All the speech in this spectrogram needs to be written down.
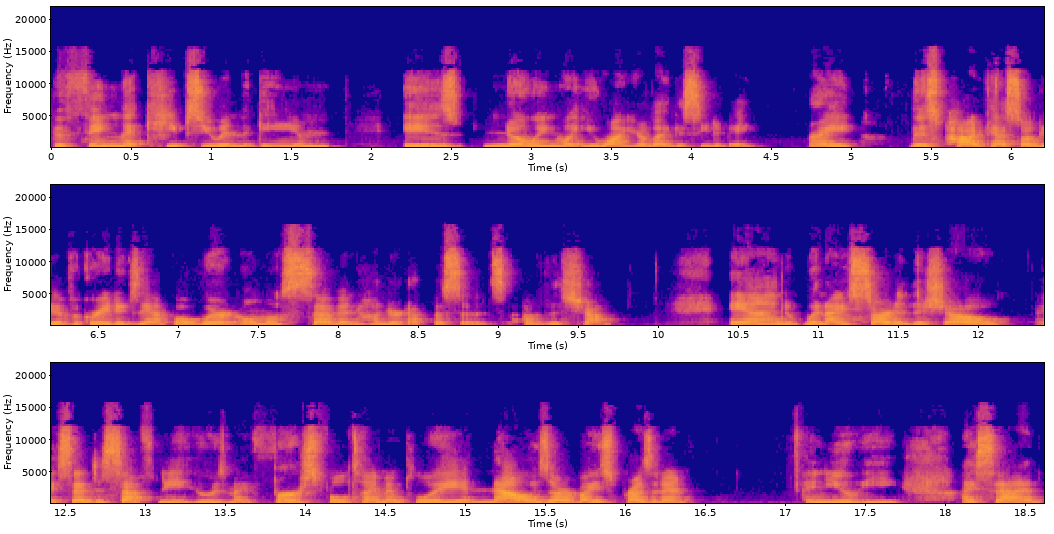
the thing that keeps you in the game is knowing what you want your legacy to be, right? This podcast, I'll give a great example. We're at almost 700 episodes of this show. And when I started the show, I said to Stephanie, who is my first full time employee and now is our vice president in UE, I said,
